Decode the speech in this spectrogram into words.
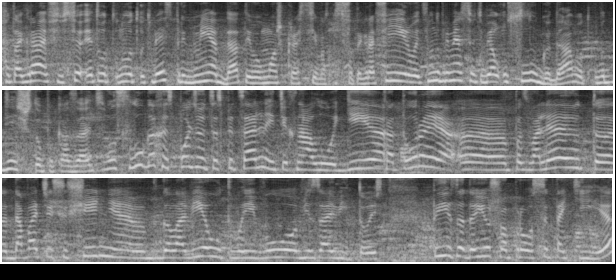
фотографии, все, это вот, ну вот у тебя есть предмет, да, ты его можешь красиво сфотографировать. Ну, например, если у тебя услуга, да, вот, вот здесь что показать? В услугах используются специальные технологии, которые э, позволяют э, давать ощущение в голове у твоего визави. То есть ты задаешь вопросы такие,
